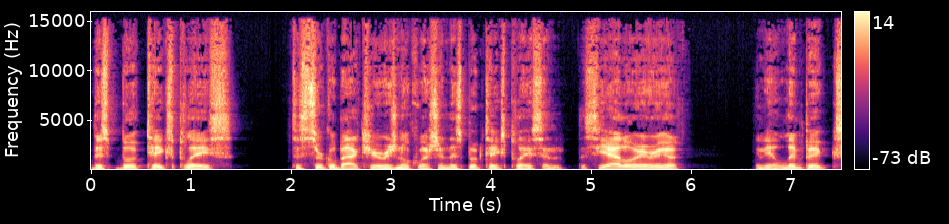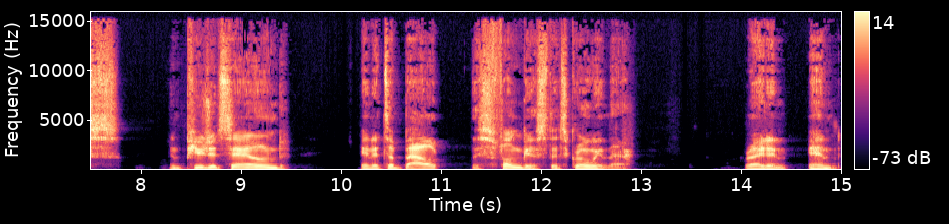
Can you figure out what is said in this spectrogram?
This book takes place to circle back to your original question. This book takes place in the Seattle area, in the Olympics, in Puget Sound, and it's about this fungus that's growing there right? And and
